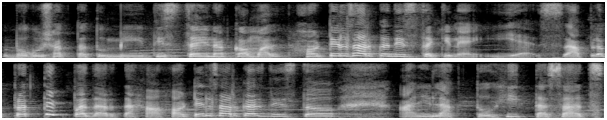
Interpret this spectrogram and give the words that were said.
तर बघू शकता तुम्ही दिसतंय ना कमाल. हॉटेलसारखं दिसतं की नाही? येस आपला प्रत्येक पदार्थ हा हॉटेलसारखाच दिसतं आणि लागतोही तसाच.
